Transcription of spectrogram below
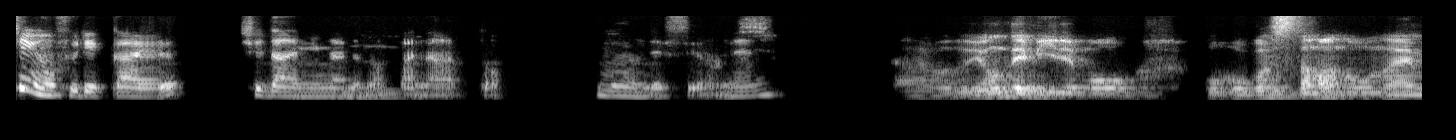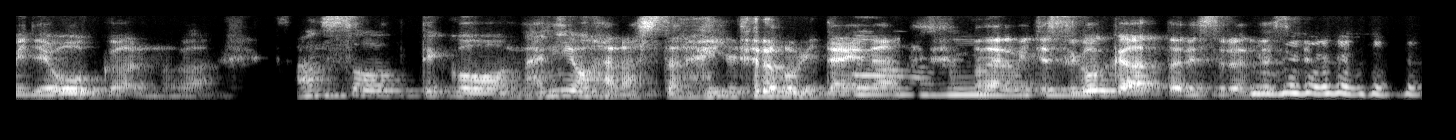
身を振り返る手段になるのかなと思うんですよね。なるほど。読んでみても保護者様のお悩みで多くあるのが感想ってこう何を話したらいいんだろうみたいなお悩みってすごくあったりするんです。けど、そういう意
